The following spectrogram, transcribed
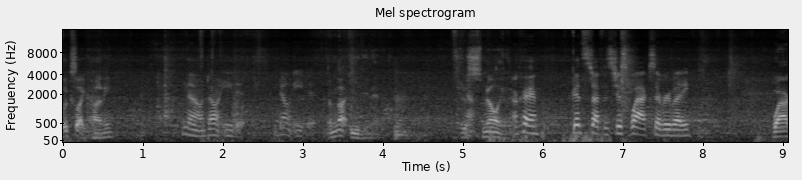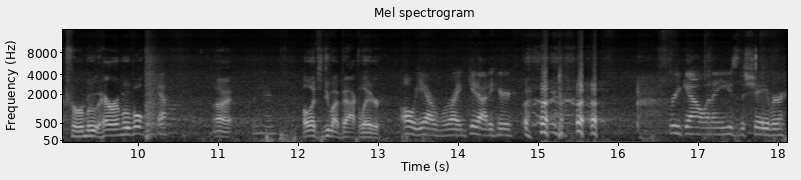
looks like honey. No, don't eat it. Don't eat it. I'm not eating it. Just No. smelling it. Okay, good stuff. It's just wax, everybody. Wax for remo- hair removal? Yeah. All right. I'll let you do my back later. Oh yeah, right. Get out of here. Freak out when I use the shaver.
